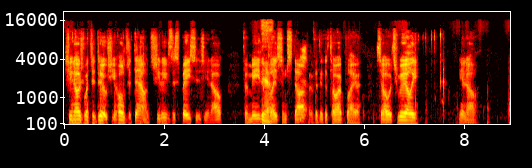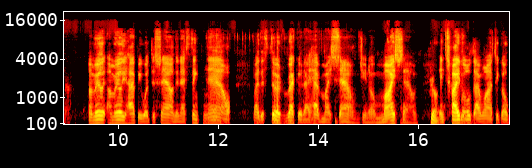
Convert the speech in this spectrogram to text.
she knows what to do. She holds it down. She leaves the spaces, you know, for me to Yeah. play some stuff and for the guitar player. So it's really, you know, I'm really I'm really happy with the sound. And I think now by the third record I have my sound, you know, my sound. Sure. entitled. I wanted to go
